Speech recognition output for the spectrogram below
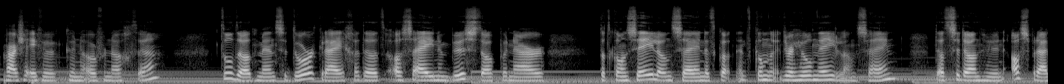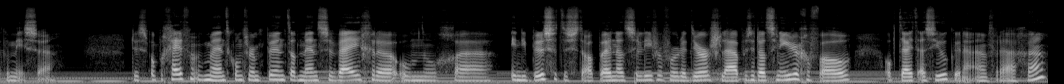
waar ze even kunnen overnachten. Totdat mensen doorkrijgen dat als zij in een bus stappen naar, dat kan Zeeland zijn, dat kan, het kan door heel Nederland zijn, dat ze dan hun afspraken missen. Dus op een gegeven moment komt er een punt dat mensen weigeren om nog uh, in die bussen te stappen en dat ze liever voor de deur slapen, zodat ze in ieder geval op tijd asiel kunnen aanvragen.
